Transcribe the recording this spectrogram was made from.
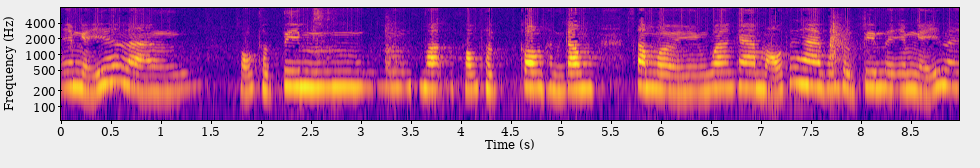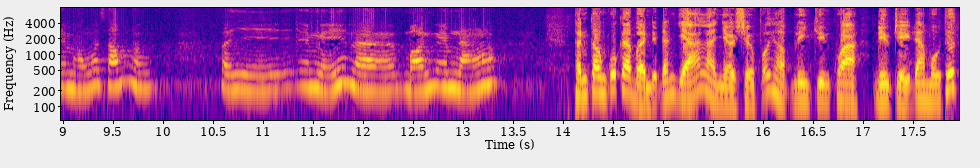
em nghĩ là phẫu thuật tim phẫu thuật con thành công, xong rồi qua ca mổ thứ hai phẫu thuật tim thì em nghĩ là em không có sống nữa tại vì em nghĩ là bệnh của em nặng lắm. Thành công của ca bệnh được đánh giá là nhờ sự phối hợp liên chuyên khoa điều trị đa mô thức.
